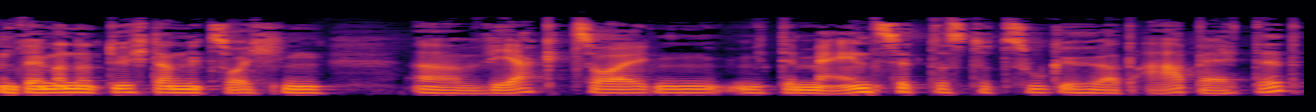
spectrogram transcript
Und wenn man natürlich dann mit solchen Werkzeugen, mit dem Mindset, das dazugehört, arbeitet,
